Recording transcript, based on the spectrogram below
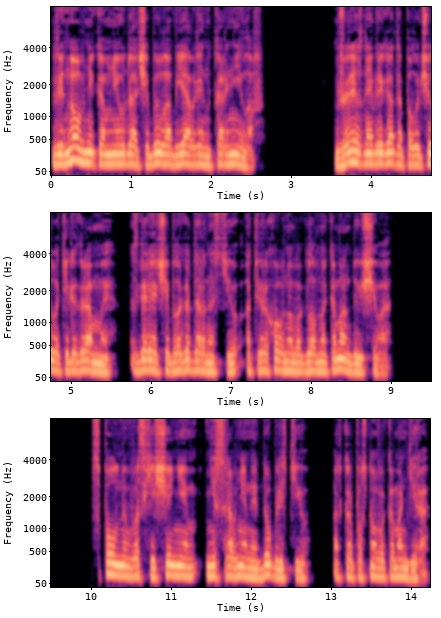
Виновником неудачи был объявлен Корнилов. Железная бригада получила телеграммы с горячей благодарностью от верховного главнокомандующего, с полным восхищением несравненной доблестью от корпусного командира.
